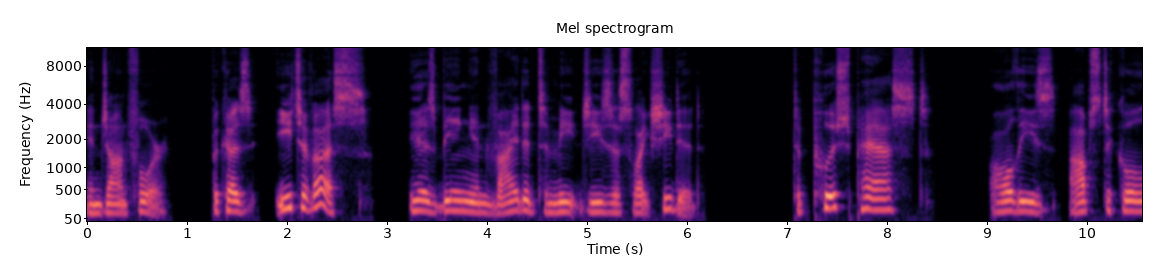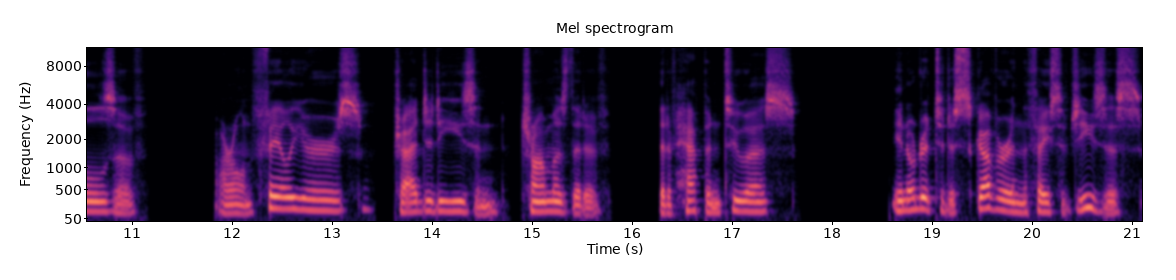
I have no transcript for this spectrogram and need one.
in John 4. Because each of us is being invited to meet Jesus like she did, to push past all these obstacles of our own failures, tragedies, and traumas that have that have happened to us, in order to discover in the face of Jesus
